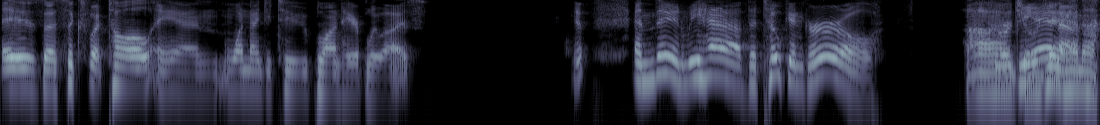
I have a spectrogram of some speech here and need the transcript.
Is uh, six foot tall and 192, blonde hair, blue eyes. Yep. And then we have the token girl, Ah, Georgiana. Georgiana.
